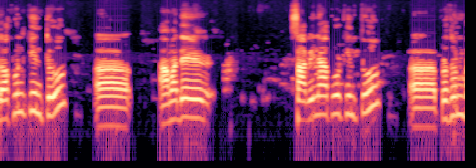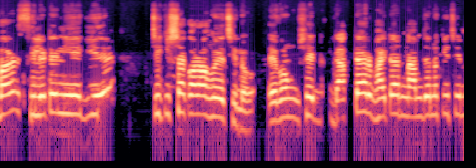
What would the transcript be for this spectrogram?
তখন কিন্তু আমাদের সাবিনা আপুর কিন্তু প্রথমবার সিলেটে নিয়ে গিয়ে চিকিৎসা করা হয়েছিল এবং সেই ডাক্তার ভাইটার নাম যেন কি ছিল?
